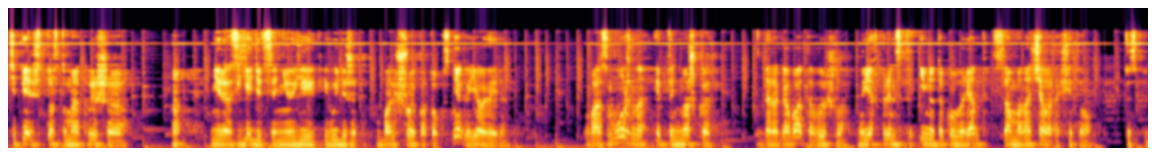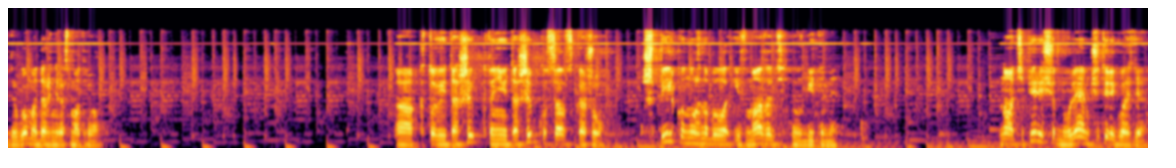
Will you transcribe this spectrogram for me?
теперь то, что моя крыша а, не разъедется, не уедет и выдержит большой поток снега, я уверен. Возможно, это немножко дороговато вышло, но я в принципе именно такой вариант с самого начала рассчитывал. То есть по-другому я даже не рассматривал. Кто видит ошибку, кто не видит ошибку, сразу скажу. Шпильку нужно было измазать в. Ну а теперь еще добавляем 4 гвоздя.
